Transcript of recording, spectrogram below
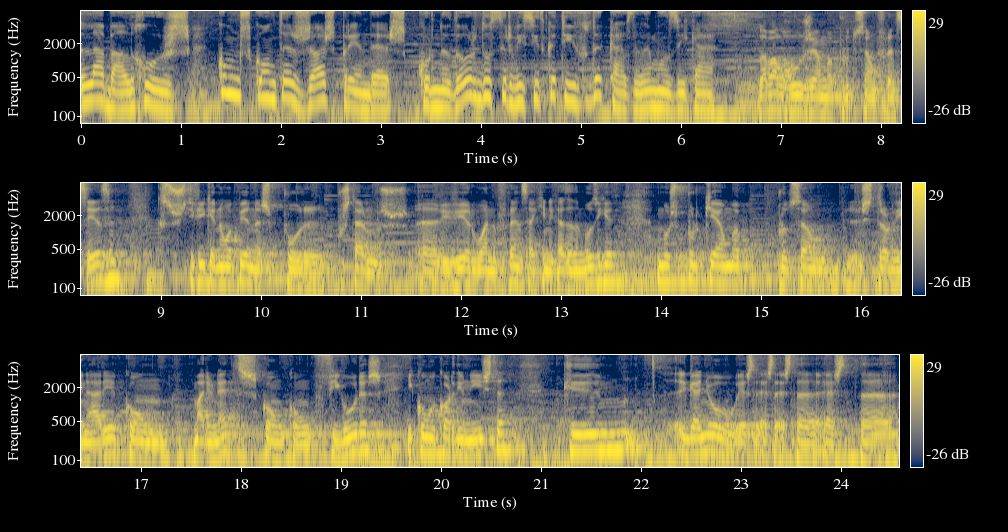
La Balle Rouge, como nos conta Jorge Prendas, coordenador do Serviço Educativo da Casa da Música. La Balle Rouge é uma produção francesa que se justifica não apenas por, por estarmos a viver o ano França aqui na Casa da Música, mas porque é uma produção extraordinária com marionetes, com, com figuras e com acordeonista que ganhou esta, esta, esta, esta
